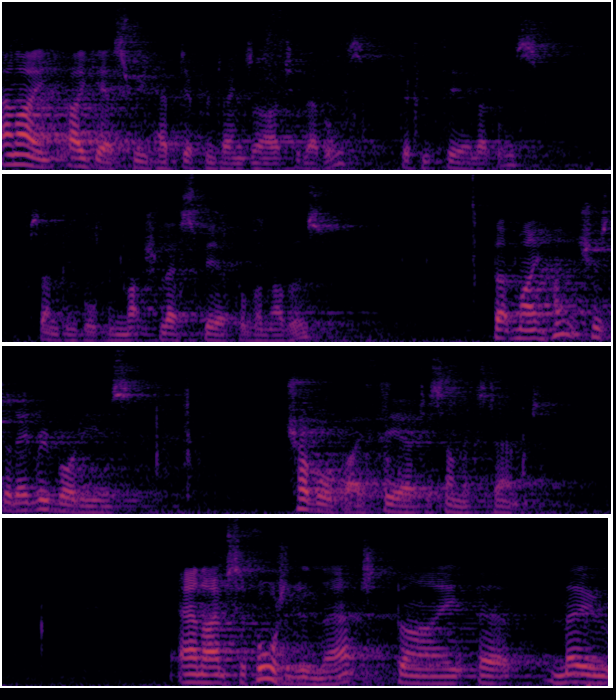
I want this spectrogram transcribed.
And I, I guess we have different anxiety levels, different fear levels. Some people will be much less fearful than others. But my hunch is that everybody is troubled by fear to some extent. And I'm supported in that by uh, Mo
